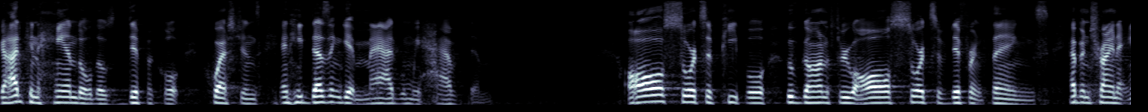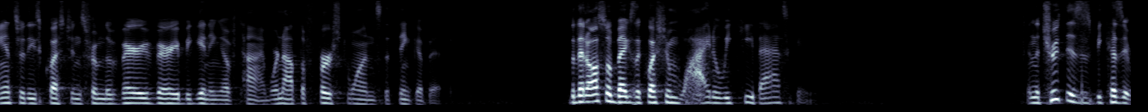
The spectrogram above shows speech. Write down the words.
God can handle those difficult questions, and He doesn't get mad when we have them. All sorts of people who've gone through all sorts of different things have been trying to answer these questions from the very, very beginning of time. We're not the first ones to think of it. But that also begs the question why do we keep asking? And the truth is, is because it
